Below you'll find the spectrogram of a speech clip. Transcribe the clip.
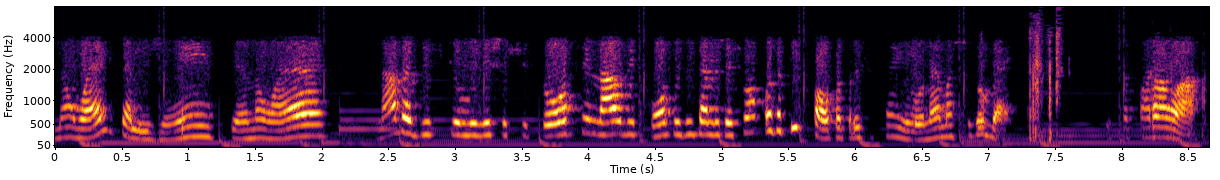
Não é inteligência, não é Nada disso que o ministro citou, afinal de contas, inteligência é uma coisa que falta para esse senhor, né? Mas tudo bem. Deixa para lá.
